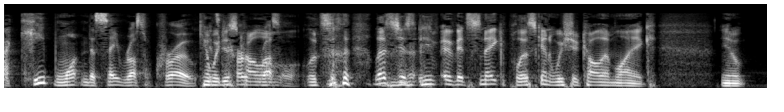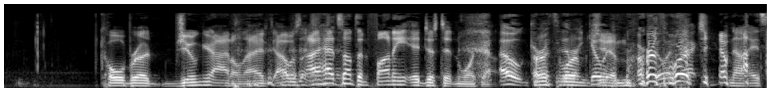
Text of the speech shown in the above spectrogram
I keep wanting to say Russell Crowe. Can we just Kurt call Russell? him? Let's let's just if, if it's Snake Plissken, we should call him like, you know. Cobra Junior. I don't know. I, I was. I had something funny. It just didn't work out. Oh, Earthworm go- Jim. going Earthworm back- Jim. Nice.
